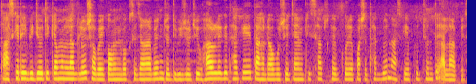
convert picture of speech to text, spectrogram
তো আজকের এই ভিডিওটি কেমন লাগল সবাই কমেন্ট বক্সে জানাবেন। যদি ভিডিওটি ভালো লেগে থাকে, তাহলে অবশ্যই চ্যানেলটি সাবস্ক্রাইব করে পাশে থাকবেন। আজকে এ পর্যন্ত আল্লাহ হাফেজ।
